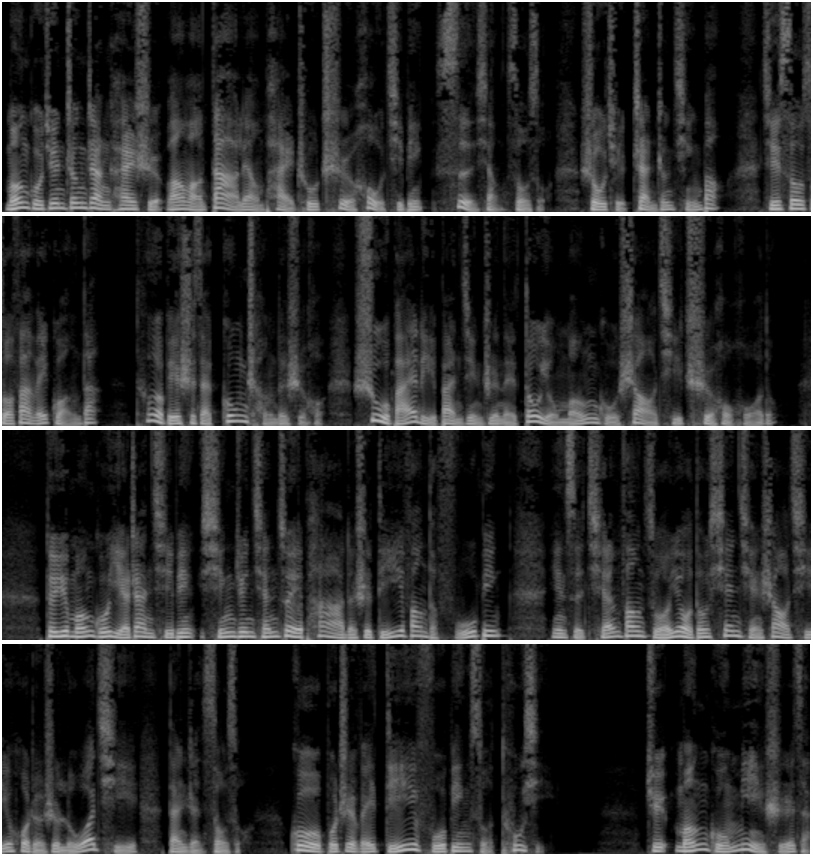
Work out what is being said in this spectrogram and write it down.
蒙古军征战开始，往往大量派出斥候骑兵四向搜索，收取战争情报，其搜索范围广大。特别是在攻城的时候，数百里半径之内都有蒙古少骑斥候活动。对于蒙古野战骑兵，行军前最怕的是敌方的伏兵，因此前方左右都先遣少骑或者是罗骑担任搜索，故不至为敌伏兵所突袭。据蒙古秘史载，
